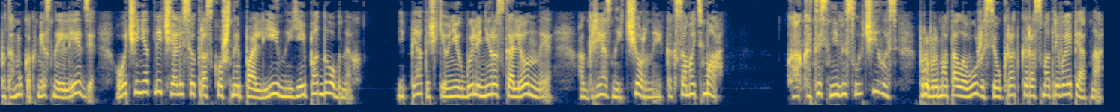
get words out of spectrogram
Потому как местные леди очень отличались от роскошной Полины и ей подобных. И пяточки у них были не раскаленные, а грязные, черные, как сама тьма. «Как это с ними случилось?» — пробормотала в ужасе, украдкой рассматривая пятна.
